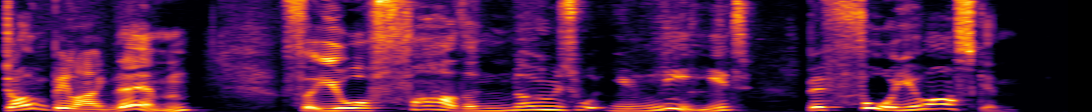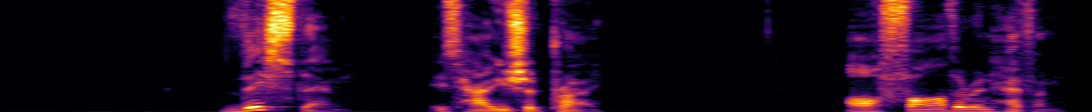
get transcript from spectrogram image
Don't be like them, for your Father knows what you need before you ask Him. This then is how you should pray Our Father in heaven,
